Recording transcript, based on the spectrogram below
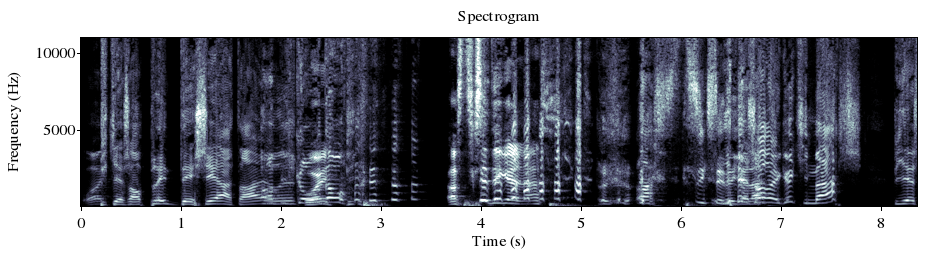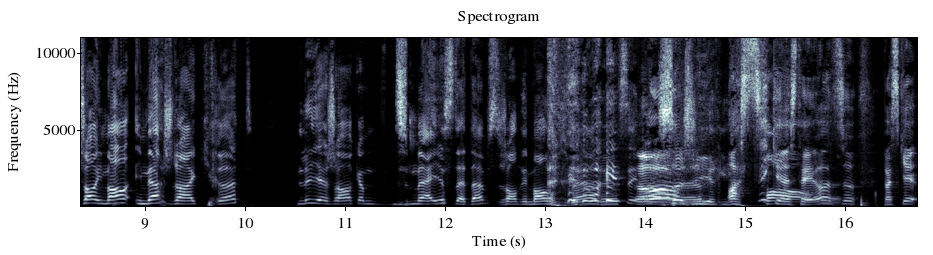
Ouais. pis qu'il y a genre plein de déchets à terre Oh, là. pis condom! Ah, c'est que c'est dégueulasse! Ah, c'est que c'est Il y a dégueulasse! genre un gars qui marche, pis il y a genre il, mar- il marche dans la crotte, là il y a genre comme du maïs dedans, pis c'est genre des morts vivants. Oui, c'est Ah, ça j'ai ri. Ah, c'est que c'était hot, ça? Parce que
